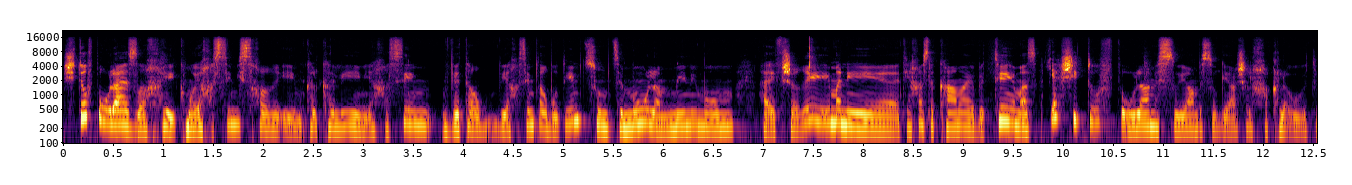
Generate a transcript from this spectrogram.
שיתוף פעולה אזרחי, כמו יחסים מסחריים, כלכליים, יחסים ותר... ויחסים תרבותיים, צומצמו למינימום האפשרי. אם אני אתייחס לכמה היבטים, אז יש שיתוף פעולה מסוים בסוגיה של חקלאות.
